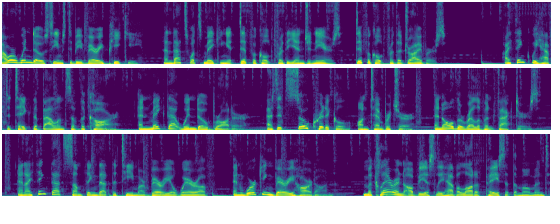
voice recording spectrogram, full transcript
Our window seems to be very peaky, and that's what's making it difficult for the engineers, difficult for the drivers. I think we have to take the balance of the car and make that window broader, as it's so critical on temperature and all the relevant factors. And I think that's something that the team are very aware of and working very hard on. McLaren obviously have a lot of pace at the moment.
